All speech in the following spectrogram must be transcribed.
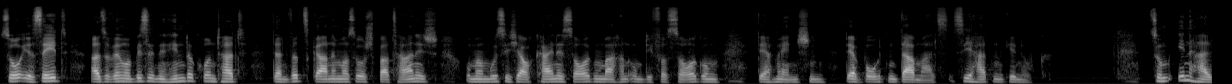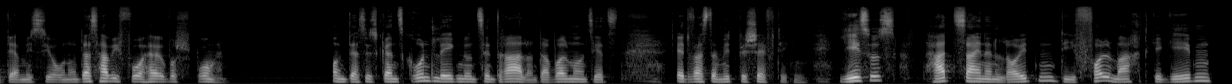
So, ihr seht, also wenn man ein bisschen den Hintergrund hat, dann wird es gar nicht mehr so spartanisch und man muss sich auch keine Sorgen machen um die Versorgung der Menschen, der Boten damals. Sie hatten genug. zum Inhalt der Mission. Und das habe ich vorher übersprungen. Und das ist ganz grundlegend und zentral. Und da wollen wir uns jetzt etwas damit beschäftigen. Jesus hat seinen Leuten die Vollmacht gegeben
